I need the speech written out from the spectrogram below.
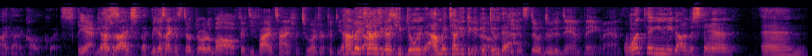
I got to call it quits. Yeah, because That's what I expect. because I can still throw the ball 55 times for 250. Yeah, How many times are you going to keep doing that? How many times do you think you, can know, do that? He can still do the damn thing, man. One thing you need to understand, and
